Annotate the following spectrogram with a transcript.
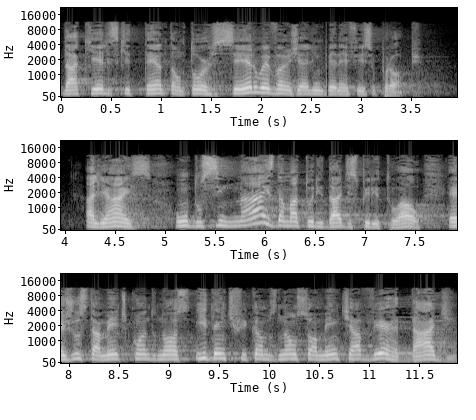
daqueles que tentam torcer o evangelho em benefício próprio. Aliás, um dos sinais da maturidade espiritual é justamente quando nós identificamos não somente a verdade,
